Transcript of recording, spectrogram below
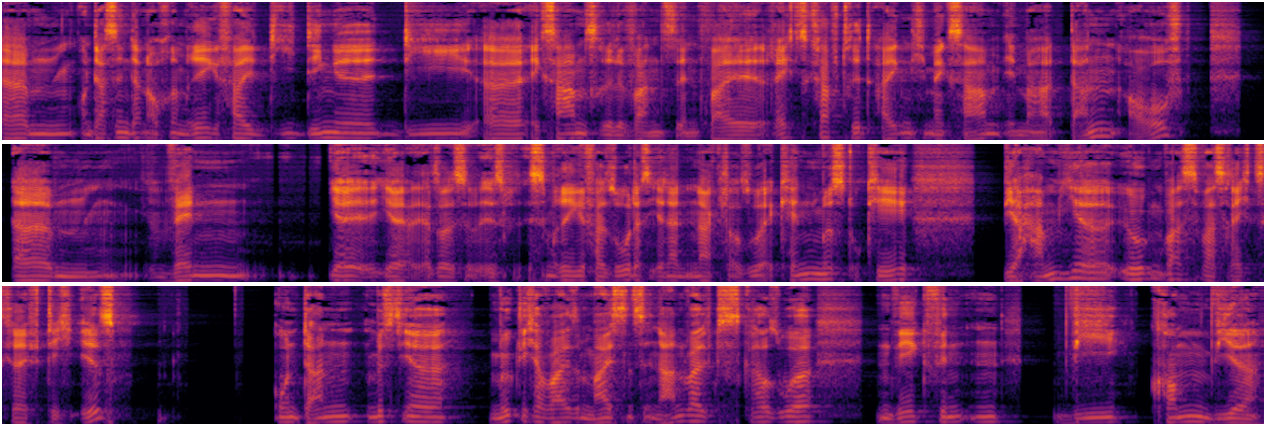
Ähm, und das sind dann auch im Regelfall die Dinge, die äh, examensrelevant sind, weil Rechtskraft tritt eigentlich im Examen immer dann auf, ähm, wenn ihr, ihr also es ist, ist im Regelfall so, dass ihr dann in der Klausur erkennen müsst, okay, wir haben hier irgendwas, was rechtskräftig ist. Und dann müsst ihr möglicherweise meistens in der Anwaltsklausur einen Weg finden, wie kommen wir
